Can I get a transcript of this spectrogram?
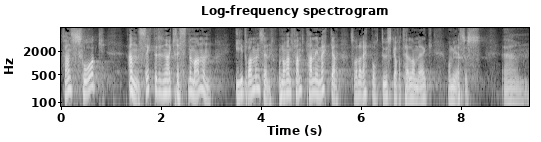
Så han så ansiktet til denne kristne mannen i drømmen sin. Og når han fant han i Mekka, så var det rett bort du skal fortelle meg om Jesus. Um,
